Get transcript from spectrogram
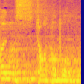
Unstoppable.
